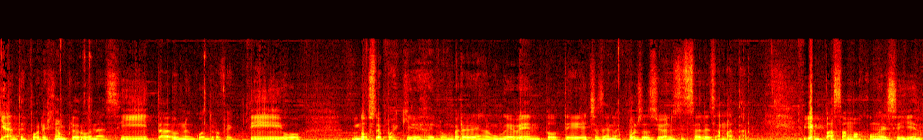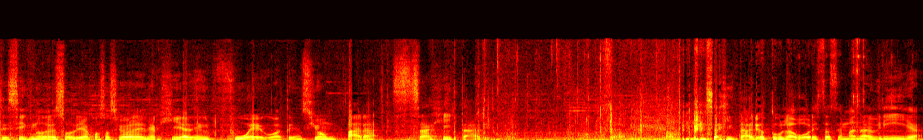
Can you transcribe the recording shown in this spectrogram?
Y antes, por ejemplo, de una cita, de un encuentro afectivo, no sé, pues quieres deslumbrar en algún evento, te echas en las pulsaciones y sales a matar. Bien, pasamos con el siguiente signo del zodíaco asociado a la energía del fuego. Atención para Sagitario. Sagitario, tu labor esta semana brilla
